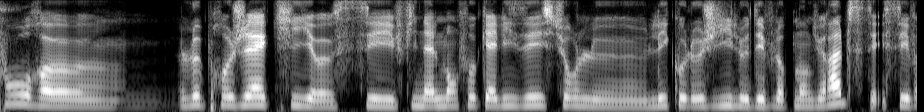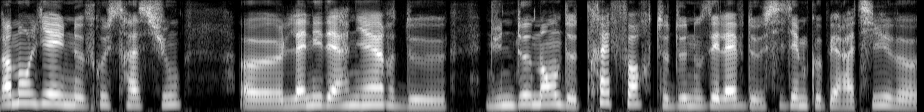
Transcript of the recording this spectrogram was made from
pour le projet qui s'est finalement focalisé sur l'écologie, le, développement durable, c'est vraiment lié à une frustration l'année dernière d'une demande très forte de nos élèves de 6e coopérative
